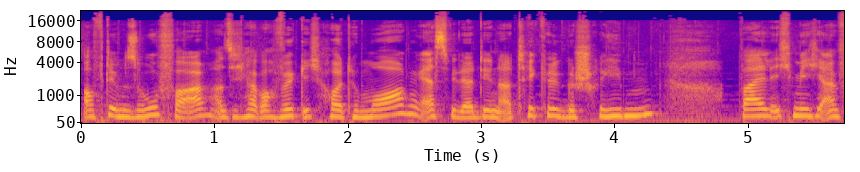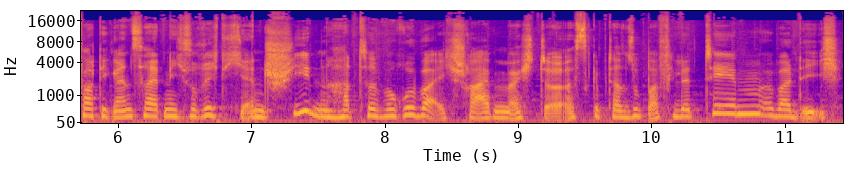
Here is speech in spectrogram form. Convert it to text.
auf dem Sofa. Also ich habe auch wirklich heute Morgen erst wieder den Artikel geschrieben weil ich mich einfach die ganze Zeit nicht so richtig entschieden hatte, worüber ich schreiben möchte. Es gibt da super viele Themen, über die ich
